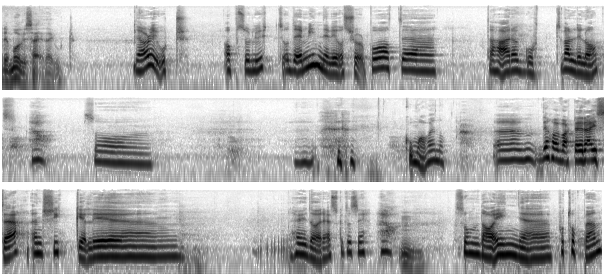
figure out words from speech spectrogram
Det må vi si det har gjort. Det har det gjort. Absolutt. Og det minner vi oss sjøl på, at uh, det her har gått veldig langt. Ja. Så Kom av nå. Eh, det har vært ei reise. En skikkelig uh, høydare, skulle du si. Ja. Som da ender på toppen.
